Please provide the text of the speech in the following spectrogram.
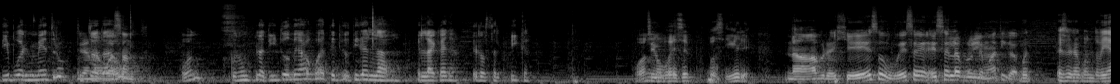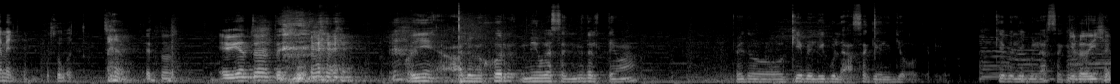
tipo del metro, santa. weón, con un platito de agua te lo tira en la, en la cara, te lo salpica. Sí. no puede ser posible. No, pero es que eso, esa, esa es la problemática. Bueno, eso era cuando veía metro, por supuesto. Evidentemente. Oye, a lo mejor me voy a salir del tema, pero qué película saqué el Joker. loco. Qué película saqué. Yo lo dije,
